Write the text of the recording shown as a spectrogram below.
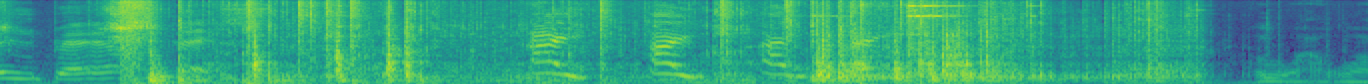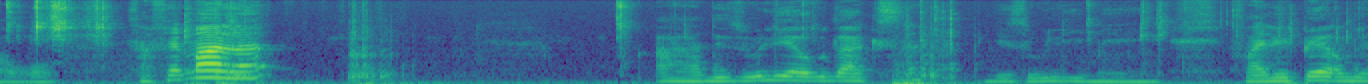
Hyper vitesse. Aïe, aïe, aïe, aïe. Waouh, waouh, Ça fait mal, hein. Ah, désolé Audax. Hein? Désolé, mais fallait perdre.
